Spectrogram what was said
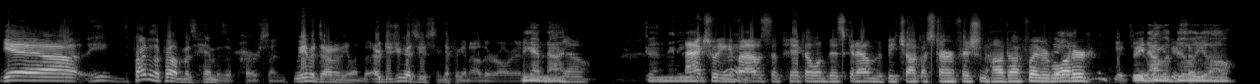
Yeah, he part of the problem is him as a person. We haven't done any Limp. Or did you guys do significant other already? We have not No, done any. actually, if I was to pick a Limp Bizkit album, it'd be chocolate starfish and hot dog flavored Yeah, water. we can do- Three we can dollar do bill, something. y'all.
